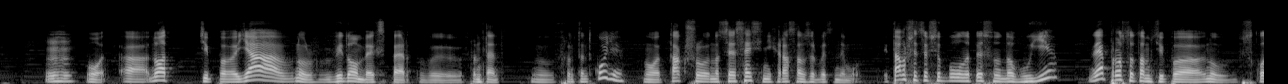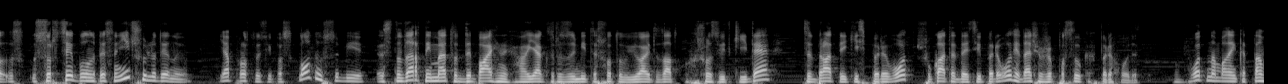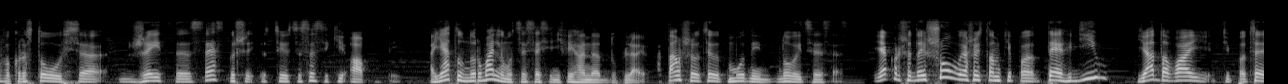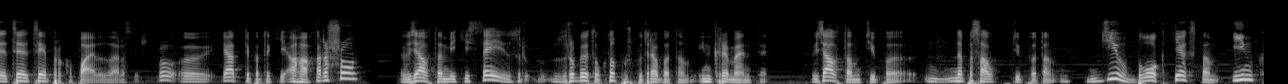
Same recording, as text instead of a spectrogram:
Угу. От. А, ну, а типу, я ну, відомий експерт в фронтенд. В фронтенд коді, от, так що на CSS ніхера сам зробити не можу. І там ще це все було написано на Vue, я просто там, типа, ну, сорці були написані іншою людиною. Я просто, типа, склонив собі. Стандартний метод дебагінга, як зрозуміти, що то в UI додатку, що звідки йде, це брати якийсь перевод, шукати де цей перевод і далі вже по ссылках переходити. Вводна маленька, там використовувався JCSS, CSS, який апнутий. А я тут в нормальному CSS ніфіга не отдупляю. А там ще оцей от модний новий CSS. Я, коротше, знайшов, я щось там, типа, тег дів, я давай, типа, це, це, це я про Copilot зараз. Е, я, типа, такий, ага, хорошо. Взяв там якийсь цей, зробив там кнопочку, треба там інкременти. Взяв там, типа, написав, типа там div, блок, текст, там, inc,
